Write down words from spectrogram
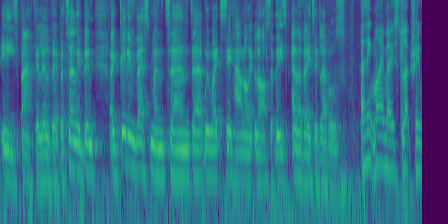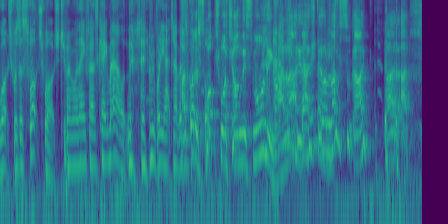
ease back a little bit. But certainly been a good investment, and uh, we wait to see how long it lasts at these elevated levels. I think my most luxury watch was a Swatch watch. Do you remember when they first came out? Everybody had to have a I've Swatch got a Swatch watch on this morning. I, I, I, still nice. love. I, I,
